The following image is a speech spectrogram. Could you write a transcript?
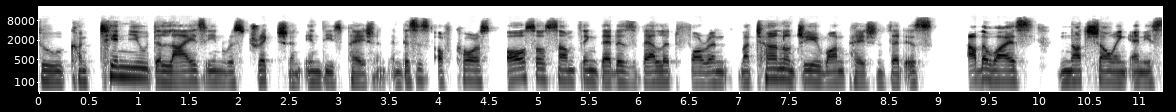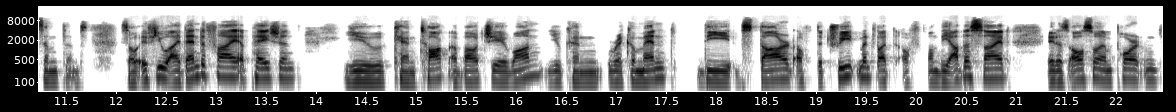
to continue the lysine restriction in these patients. And this is, of course, also something that is valid for a maternal GA1 patient that is otherwise not showing any symptoms. So if you identify a patient, you can talk about GA1, you can recommend the start of the treatment. But of, on the other side, it is also important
